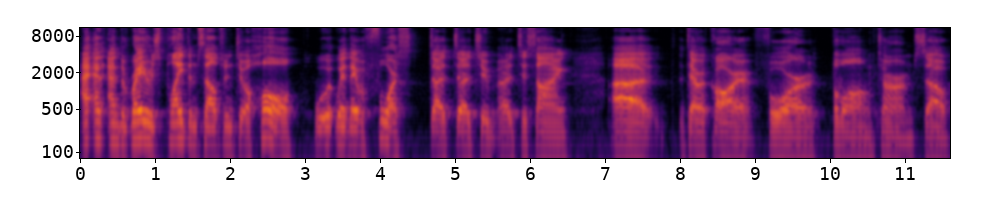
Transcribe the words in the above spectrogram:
and, and the Raiders played themselves into a hole where they were forced uh, to to, uh, to sign uh, Derek Carr for the long term. So,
